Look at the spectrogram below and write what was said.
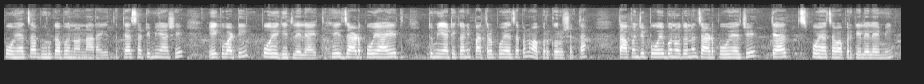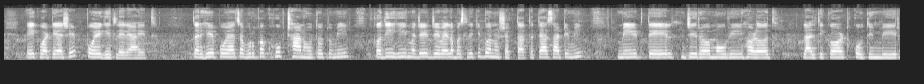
पोह्याचा भुरका बनवणार आहे. तर त्यासाठी मी असे एक वाटी पोहे घेतलेले आहेत. हे जाड पोहे आहेत. तुम्ही या ठिकाणी पातळ पोह्याचा पण वापर करू शकता. तर आपण जे पोहे बनवतो ना जाड पोह्याचे त्याच पोह्याचा वापर केलेला आहे मी. एक वाटी असे पोहे घेतलेले आहेत. तर हे पोह्याचा भुरका खूप छान होतो. तुम्ही कधीही म्हणजे जेवायला बसले की बनवू शकता. तर त्यासाठी मी मीठ तेल जिरं मोहरी हळद लाल तिखट कोथिंबीर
